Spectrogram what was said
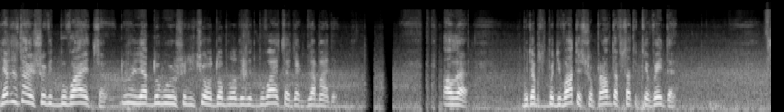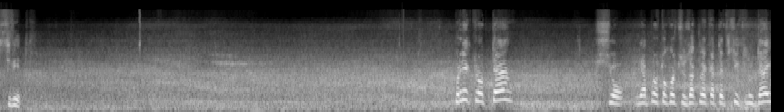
Я не знаю, що відбувається. Ну, я думаю, що нічого доброго не відбувається, як для мене. Але будемо сподіватися, що правда все-таки вийде в світ. Прикро те, що я просто хочу закликати всіх людей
